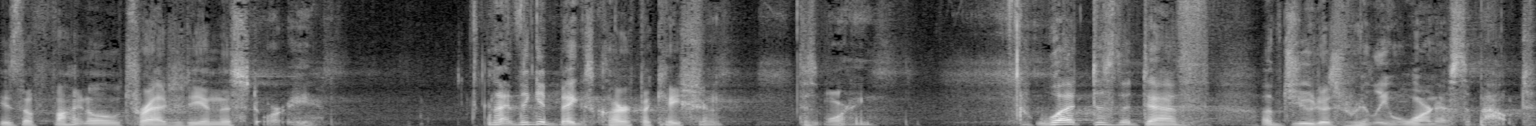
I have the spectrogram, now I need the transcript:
is the final tragedy in this story. And I think it begs clarification this morning. What does the death of Judas really warn us about?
